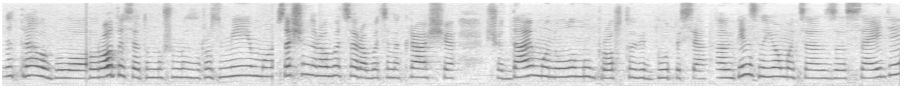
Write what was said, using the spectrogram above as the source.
не треба було боротися, тому що ми розуміємо, все, що не робиться, робиться на краще. Що дай минулому просто відбутися. Е, Він знайомиться з Сейді.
